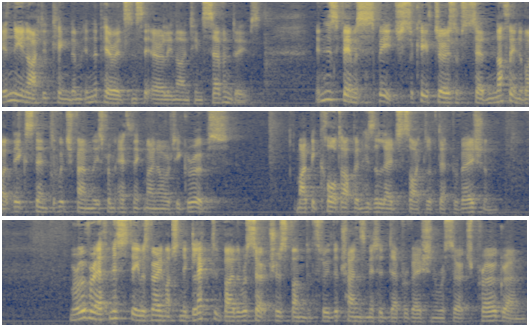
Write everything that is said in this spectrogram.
in the United Kingdom in the period since the early 1970s. In his famous speech, Sir Keith Joseph said nothing about the extent to which families from ethnic minority groups might be caught up in his alleged cycle of deprivation. Moreover, ethnicity was very much neglected by the researchers funded through the Transmitted Deprivation Research Programme.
